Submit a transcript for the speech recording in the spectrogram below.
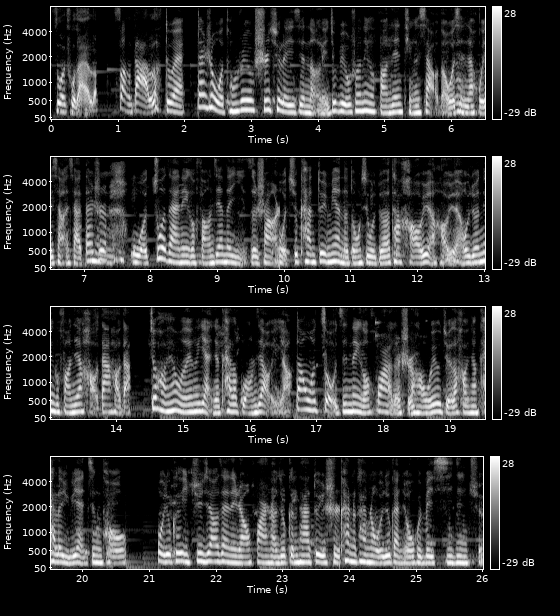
做出来了，放大了。对，但是我同时又失去了一些能力。就比如说那个房间挺小的，我现在回想一下，但是我坐在那个房间的椅子上，我去看对面的东西，我觉得它好远好远。我觉得那个房间好大好大，就好像我的那个眼睛开了广角一样。当我走进那个画的时候，我又觉得好像开了鱼眼镜头。我就可以聚焦在那张画上，就跟他对视，看着看着，我就感觉我会被吸进去，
